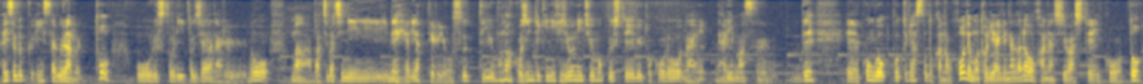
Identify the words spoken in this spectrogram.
Facebook、Instagram とウォール・ストリート・ジャーナルの、まあ、バチバチにねやり合っている様子っていうものは個人的に非常に注目しているところになりますんで、えー、今後ポッドキャストとかの方でも取り上げながらお話はしていこうと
